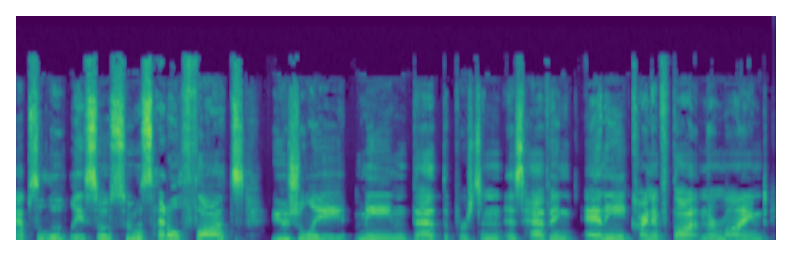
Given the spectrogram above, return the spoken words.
Absolutely. So, suicidal thoughts usually mean that the person is having any kind of thought in their mind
